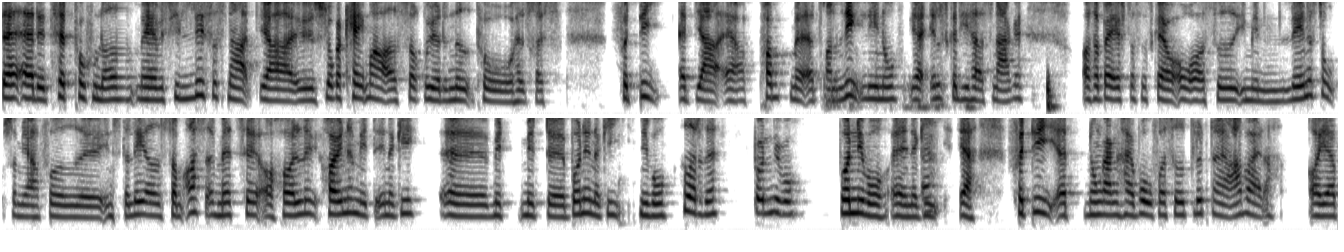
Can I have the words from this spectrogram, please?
der er det tæt på 100, men jeg vil sige, lige så snart jeg øh, slukker kameraet, så ryger det ned på 50 fordi at jeg er pumped med adrenalin lige nu. Jeg elsker de her snakke. Og så bagefter, så skal jeg over og sidde i min lænestol, som jeg har fået øh, installeret, som også er med til at holde, højne mit energi, øh, mit, mit øh, bundenerginiveau. Hedder det det? Bundniveau. Bundniveau af energi, ja. ja. Fordi at nogle gange har jeg brug for at sidde blødt, når jeg arbejder. Og jeg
